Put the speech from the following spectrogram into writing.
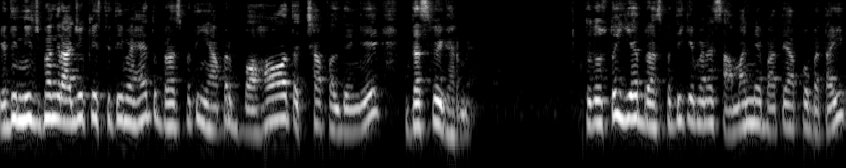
यदि नीच भंग राजयोग की स्थिति में है तो बृहस्पति यहाँ पर बहुत अच्छा फल देंगे दसवें घर में। तो दोस्तों ये बृहस्पति की मैंने सामान्य बातें आपको बताई।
